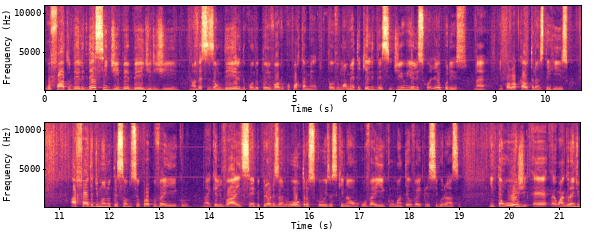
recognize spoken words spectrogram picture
O fato dele decidir beber e dirigir, é uma decisão dele, do condutor, envolve o comportamento. Houve um momento em que ele decidiu e ele escolheu por isso, né? em colocar o trânsito em risco a falta de manutenção do seu próprio veículo, né, que ele vai sempre priorizando outras coisas que não o veículo, manter o veículo em segurança. Então hoje é, é uma grande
